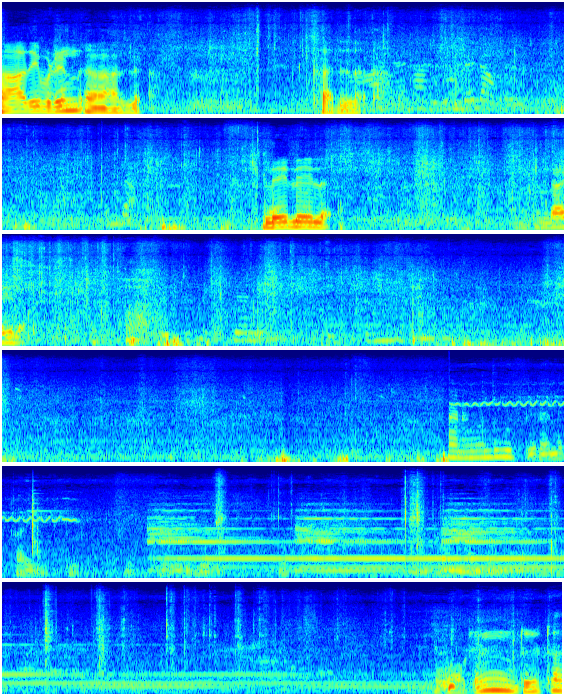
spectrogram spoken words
ആ അത് ഇവിടെ ഉണ്ട്. ആ അല്ല. കല്ല. ഇല്ല ഇല്ല ഇല്ല. ഉണ്ടായില്ല കൊണ്ട് ഉണ്ട് കേട്ടോ.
